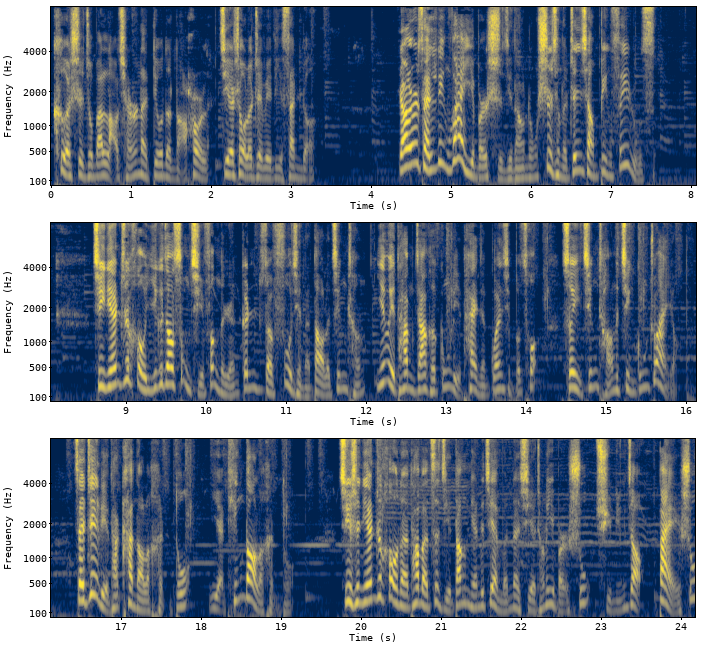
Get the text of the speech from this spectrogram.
克氏就把老情儿呢丢到脑后了，接受了这位第三者。然而，在另外一本史记当中，事情的真相并非如此。几年之后，一个叫宋启凤的人跟着父亲呢到了京城，因为他们家和宫里太监关系不错，所以经常的进宫转悠。在这里，他看到了很多，也听到了很多。几十年之后呢，他把自己当年的见闻呢写成了一本书，取名叫《拜说》。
